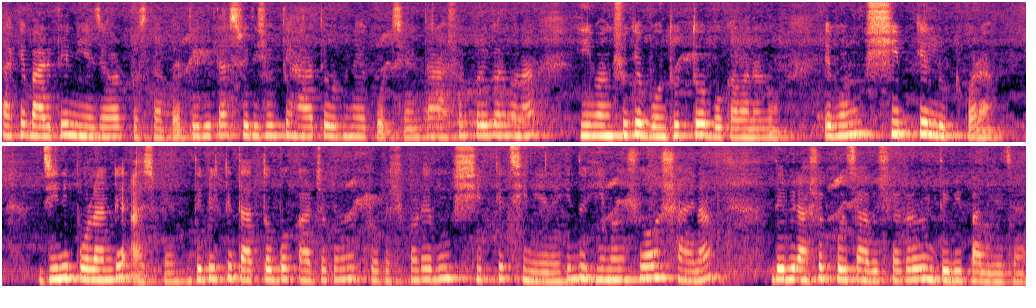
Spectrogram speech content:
তাকে বাড়িতে নিয়ে যাওয়ার প্রস্তাব। দেয় দেবী তার স্মৃতিশক্তি হারাতে অভিনয় করছেন। তার আসল পরিকল্পনা হিমাংশুকে বন্ধুত্ব বোকা বানানো। এবং শিবকে লুট করা। যিনি পোল্যান্ডে আসবেন, দেবী একটি দাতব্য কার্যক্রমে প্রবেশ করে এবং শিবকে ছিনিয়ে নেয়। কিন্তু হিমাংশু ও সায়না দেবীর আসল পরিচয় আবিষ্কার করে এবং দেবী পালিয়ে যায়।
